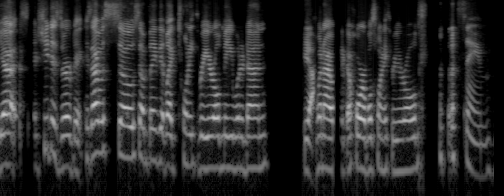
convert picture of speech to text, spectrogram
Yes, and she deserved it because that was so something that like 23 year old me would have done. Yeah. When I was like a horrible 23 year old. Same.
